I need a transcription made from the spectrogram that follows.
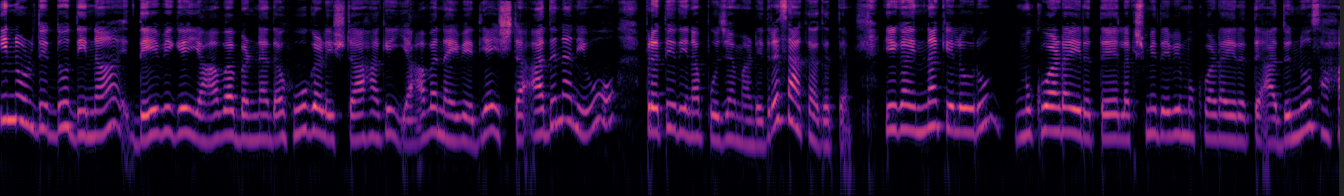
ಇನ್ನು ಉಳಿದಿದ್ದು ದಿನ, ದೇವಿಗೆ ಯಾವ ಬಣ್ಣದ ಹೂಗಳಿಷ್ಟ, ಹಾಗೆ ಯಾವ ನೈವೇದ್ಯ ಇಷ್ಟ, ಅದನ್ನು ನೀವು ಪ್ರತಿದಿನ ಪೂಜೆ ಮಾಡಿದರೆ ಸಾಕಾಗುತ್ತೆ. ಈಗ ಇನ್ನು ಕೆಲವರು ಮುಖವಾಡ ಇರುತ್ತೆ ಲಕ್ಷ್ಮೀ ದೇವಿ ಮುಖವಾಡ ಇರುತ್ತೆ, ಅದನ್ನು ಸಹ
